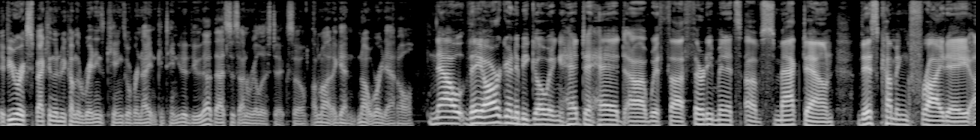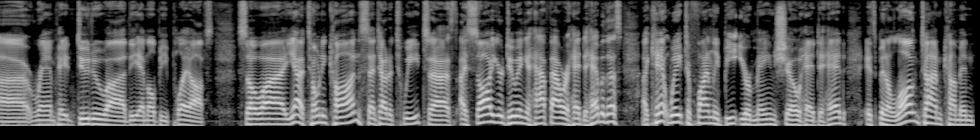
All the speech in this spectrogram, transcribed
if you were expecting them to become the ratings kings overnight and continue to do that, that's just unrealistic. So I'm not again not worried at all. Now they are going to be going head to head uh, with uh, 30 minutes of SmackDown this coming Friday, uh, Rampage due to uh, the MLB playoffs. So uh, yeah, Tony Khan sent out a tweet. Uh, I saw you're doing a half hour head to head with us. I can't wait to finally beat your main show head to head. It's been a long time coming.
